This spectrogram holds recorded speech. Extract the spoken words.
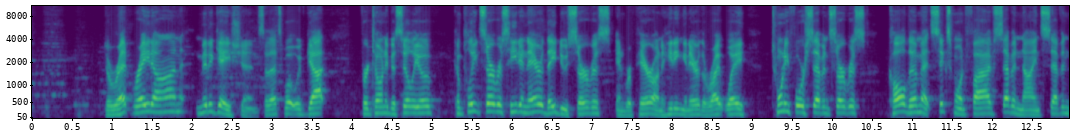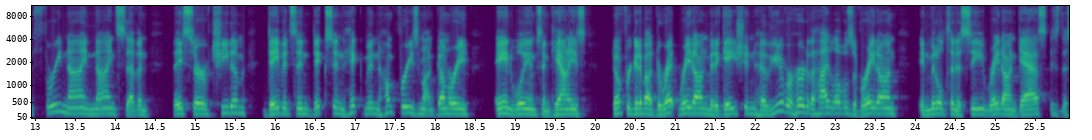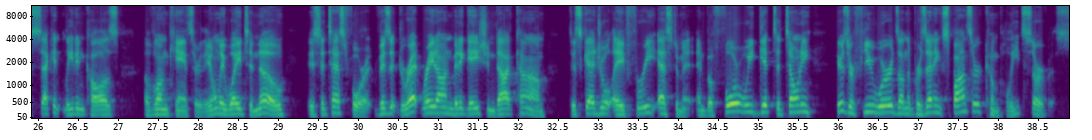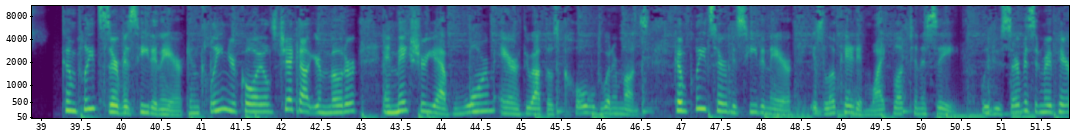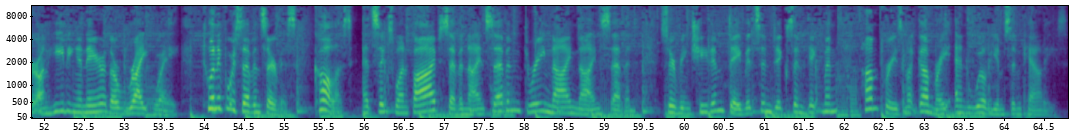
Direct Radon Mitigation. So that's what we've got for Tony Basilio. Complete Service Heat and Air. They do service and repair on heating and air the right way. 24 7 service. Call them at 615 797 3997. They serve Cheatham, Davidson, Dickson, Hickman, Humphreys, Montgomery, and Williamson counties. Don't forget about direct radon mitigation. Have you ever heard of the high levels of radon in Middle Tennessee? Radon gas is the second leading cause of lung cancer. The only way to know is to test for it. Visit directradonmitigation.com to schedule a free estimate. And before we get to Tony, here's a few words on the presenting sponsor, Complete Service. Complete Service Heat and Air can clean your coils, check out your motor, and make sure you have warm air throughout those cold winter months. Complete Service Heat and Air is located in White Bluff, Tennessee. We do service and repair on heating and air the right way. 24 7 service. Call us at 615 797 3997. Serving Cheatham, Davidson, Dickson, Hickman, Humphreys, Montgomery, and Williamson counties.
